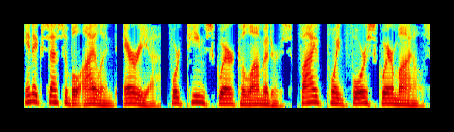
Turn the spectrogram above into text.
Inaccessible Island, area 14 square kilometers, 5.4 square miles.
